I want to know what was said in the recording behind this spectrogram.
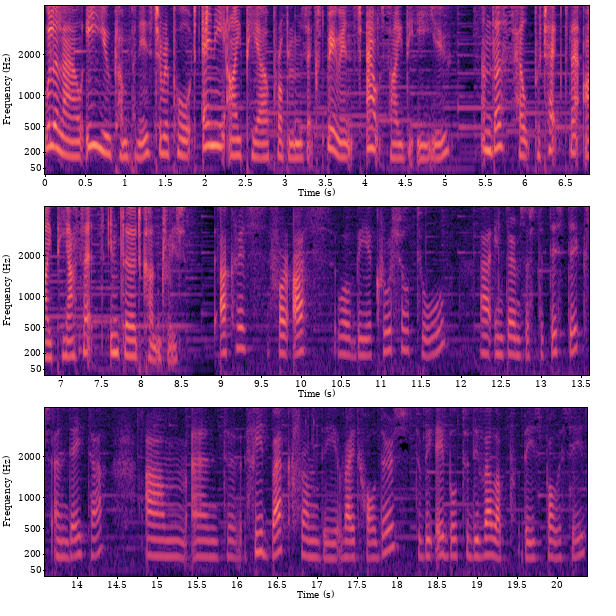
will allow EU companies to report any IPR problems experienced outside the EU and thus help protect their IP assets in third countries. ACRIS for us will be a crucial tool uh, in terms of statistics and data um, and uh, feedback from the right holders to be able to develop these policies.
